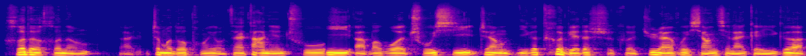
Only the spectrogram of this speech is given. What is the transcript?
何德何能？啊，这么多朋友在大年初一啊，包括除夕这样一个特别的时刻，居然会想起来给一个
